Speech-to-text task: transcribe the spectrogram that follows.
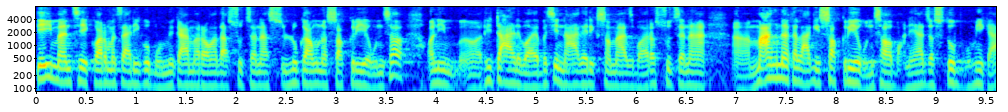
त्यही मान्छे कर्मचारीको भूमिकामा रहँदा सूचना लुकाउन सक्रिय हुन्छ अनि रिटायर्ड भएपछि नागरिक समाज भएर सूचना माग्नका लागि सक्रिय हुन्छ भने जस्तो भूमिका।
